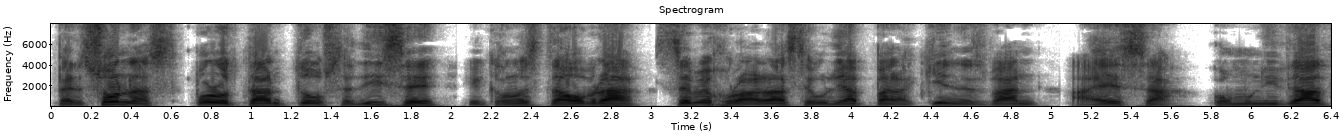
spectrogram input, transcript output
personas. Por lo tanto, se dice que con esta obra se mejorará la seguridad para quienes van a esa comunidad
